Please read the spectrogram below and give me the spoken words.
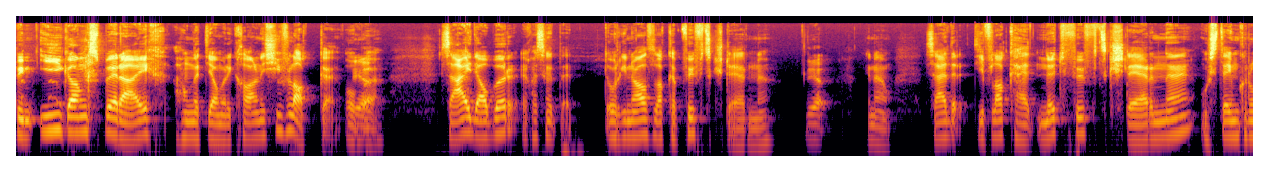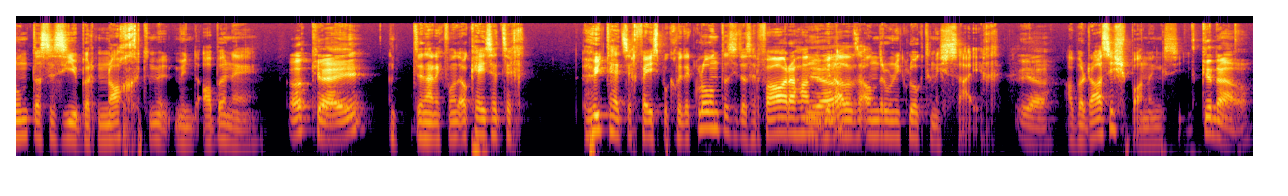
beim Eingangsbereich hängen die amerikanische Flagge oben. Ja. Sagt aber, ich weiß nicht, die Originalflagge hat 50 Sterne. Ja. Genau. Sagt er, die Flagge hat nicht 50 Sterne, aus dem Grund, dass sie sie über Nacht mü- müssen abnehmen Okay. Und dann habe ich gefunden, okay, es hat sich, heute hat sich Facebook wieder gelohnt, dass ich das erfahren habe, Ja. weil alles andere, was ich geschaut habe, ist seich. Ja, Aber das war spannend. Gewesen. genau.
